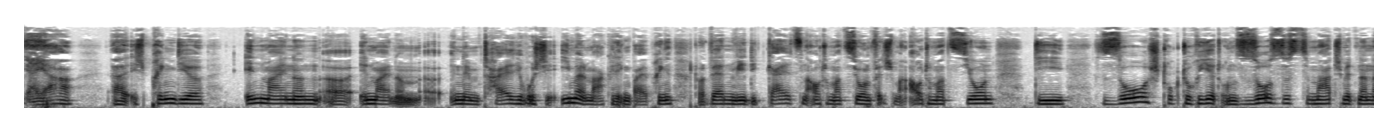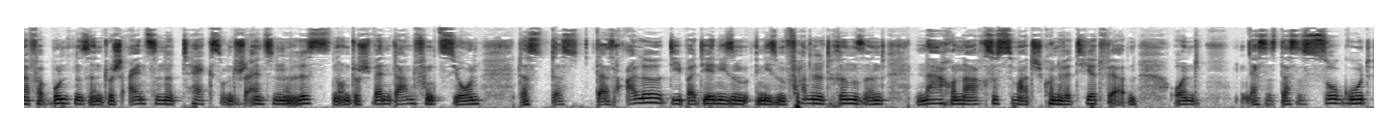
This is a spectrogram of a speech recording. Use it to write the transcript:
ja, ja, äh, ich bring dir in meinen, äh, in meinem, äh, in dem Teil hier, wo ich dir E-Mail-Marketing beibringe, dort werden wir die geilsten Automationen für dich machen. Automationen, die so strukturiert und so systematisch miteinander verbunden sind durch einzelne Tags und durch einzelne Listen und durch Wenn-Dann-Funktionen, dass, dass, dass alle, die bei dir in diesem, in diesem Funnel drin sind, nach und nach systematisch konvertiert werden. Und das ist, das ist so gut.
